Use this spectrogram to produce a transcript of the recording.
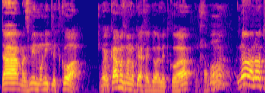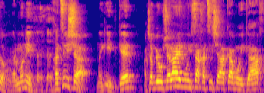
אתה מזמין מונית לתקוע. אומר, כמה זמן לוקח לגוע לתקוע? חמור? לא, לא אותו, אלמוני. חצי שעה, נגיד, כן? עכשיו בירושלים הוא ייסע חצי שעה, כמה הוא ייקח?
